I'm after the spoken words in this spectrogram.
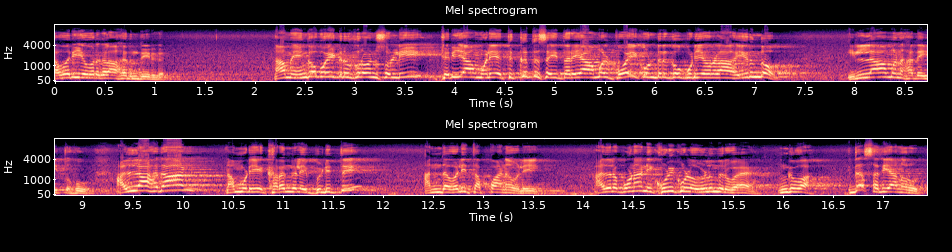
தவறியவர்களாக இருந்தீர்கள். நாம் எங்கே போயிட்டு இருக்கிறோம்னு சொல்லி தெரியாமலே திக்கு திசை தெரியாமல் போய் கொண்டிருக்கக்கூடியவர்களாக இருந்தோம். இல்லாமன் ஹதை தொகு அல்லாஹ் தான் நம்முடைய கரங்களை பிடித்து அந்த வழி தப்பான வழி. அதில் போனால் நீ குழிக்குள்ளே விழுந்துருவ இங்கு வா. இதான் சரியான ரூட்.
